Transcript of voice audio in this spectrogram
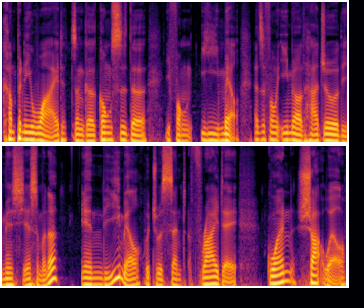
company wide 整个公司的一封 email。那这封 email 它就里面写什么呢？In the email which was sent Friday, Gwynne Shotwell,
